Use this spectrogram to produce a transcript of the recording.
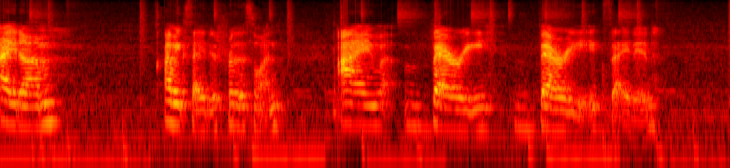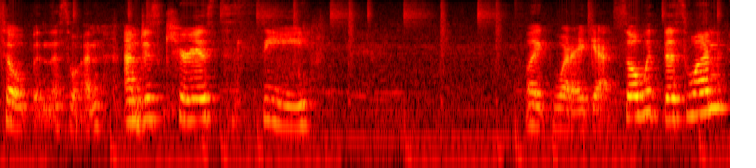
item. I'm excited for this one. I'm very, very excited to open this one. I'm just curious to see like what I get. So with this one,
